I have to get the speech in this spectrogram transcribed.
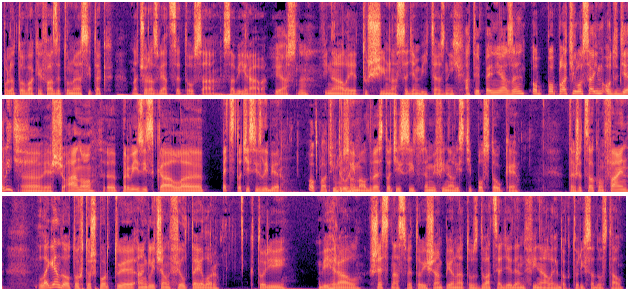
podľa toho, v akej fáze turnaja si, tak na čoraz viac setov sa, sa vyhráva. Jasné. V finále je tuším na 7 výťazných. A tie peniaze? O, poplatilo sa im oddeliť? E, vieš čo, áno. E, prvý získal e, 500 tisíc libier. Oplatilo Druhý sa. mal 200 tisíc, semifinalisti po stovke. Takže celkom fajn. Legendou tohto športu je angličan Phil Taylor, ktorý vyhral 16 svetových šampionátov z 21 finále, do ktorých sa dostal.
